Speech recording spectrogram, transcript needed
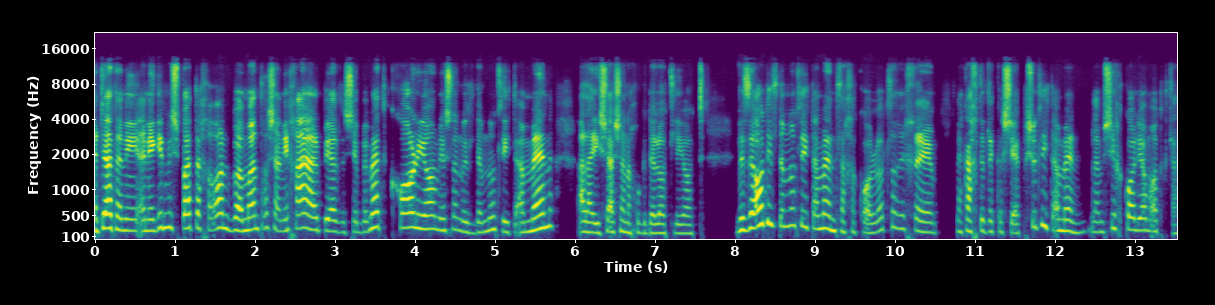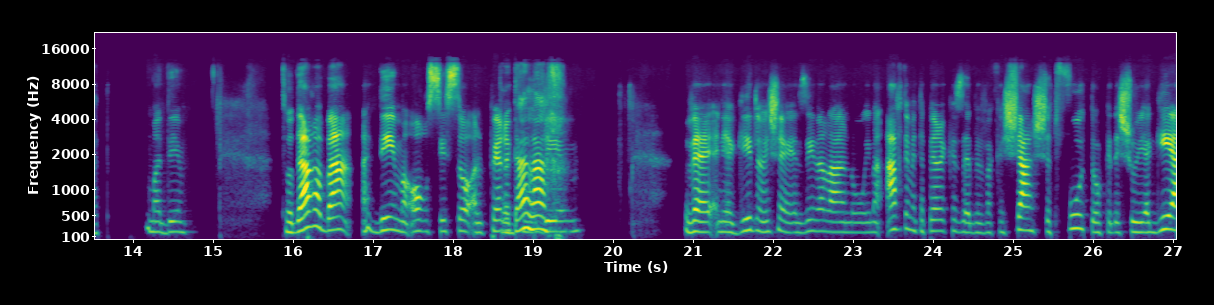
את יודעת, אני, אני אגיד משפט אחרון במנטרה שאני חיה על פי הזה, שבאמת כל יום יש לנו הזדמנות להתאמן על האישה שאנחנו גדלות להיות. וזה עוד הזדמנות להתאמן סך הכל, לא צריך uh, לקחת את זה קשה, פשוט להתאמן, להמשיך כל יום עוד קצת. מדהים. תודה רבה, עדי מאור סיסו, על פרק תודה מדהים. תודה לך. ואני אגיד למי שהאזינה לנו, אם אהבתם את הפרק הזה, בבקשה, שתפו אותו כדי שהוא יגיע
